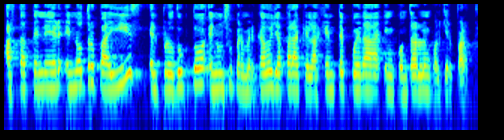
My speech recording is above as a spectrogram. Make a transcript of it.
hasta tener en otro país el producto en un supermercado ya para que la gente pueda encontrarlo en cualquier parte.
